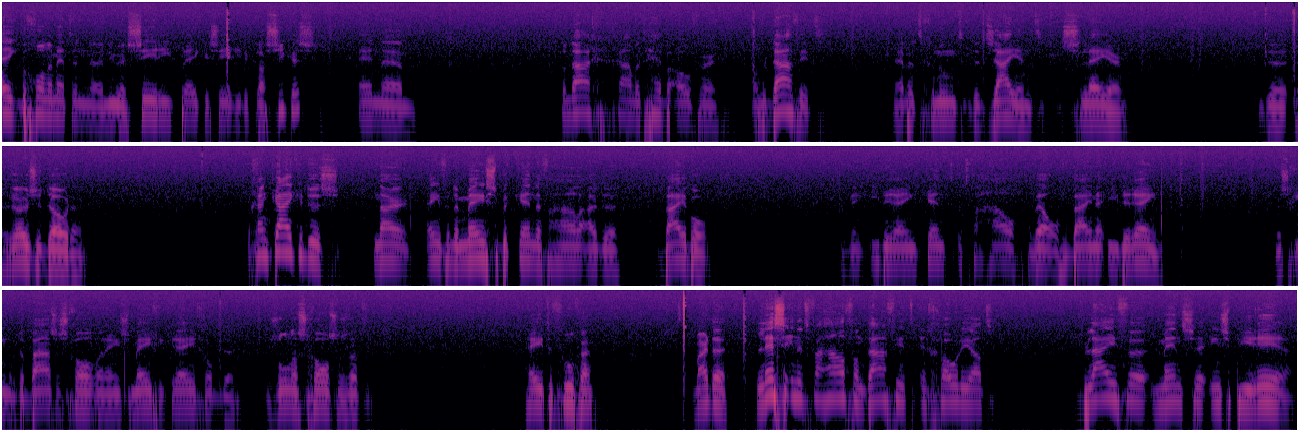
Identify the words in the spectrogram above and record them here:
week begonnen met een eh, nieuwe serie, prekenserie, de klassiekers. En ehm, vandaag gaan we het hebben over, over David. We hebben het genoemd de Giant Slayer. De reuzendoder. We gaan kijken dus naar een van de meest bekende verhalen uit de Bijbel. Ik denk iedereen kent het verhaal wel, bijna iedereen. Misschien op de basisschool ineens meegekregen, op de zonneschool zoals dat heette vroeger. Maar de lessen in het verhaal van David en Goliath blijven mensen inspireren.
